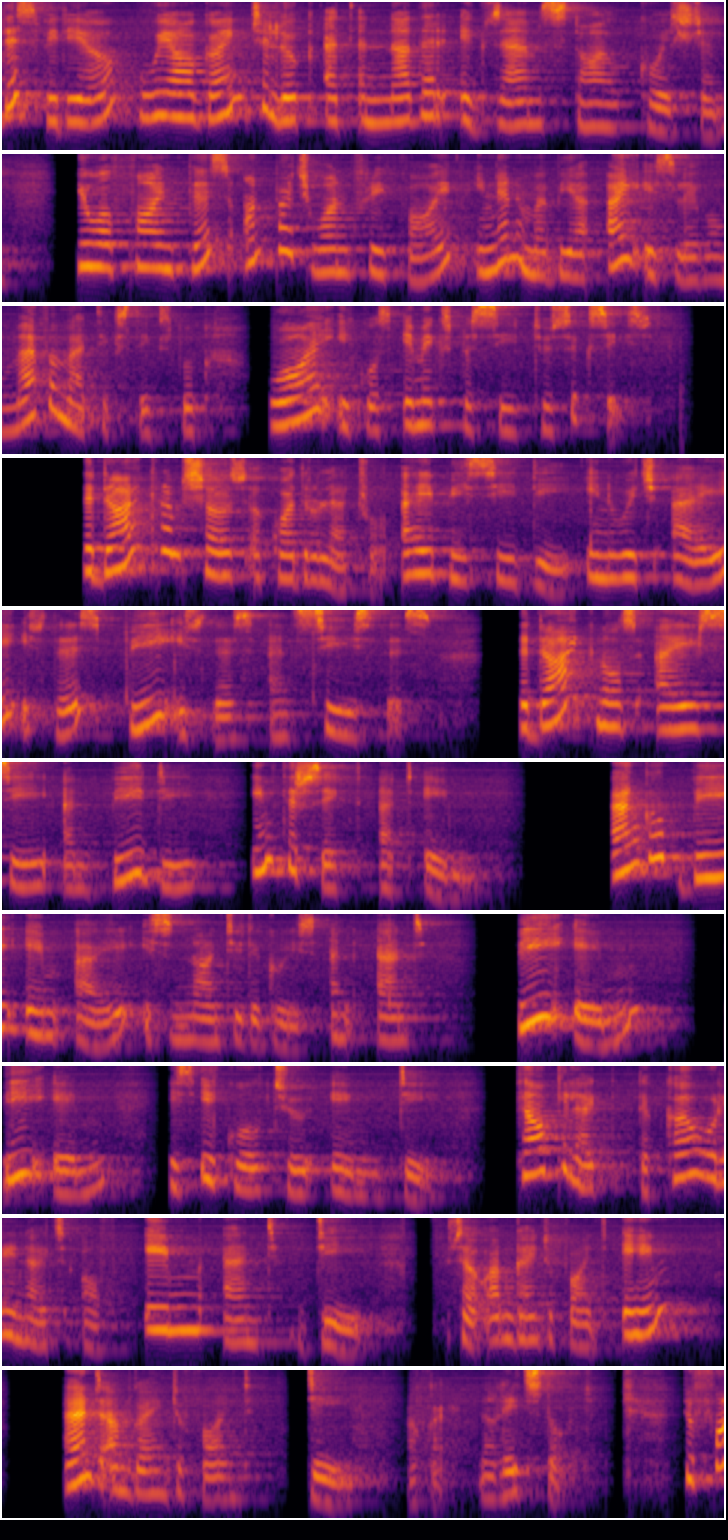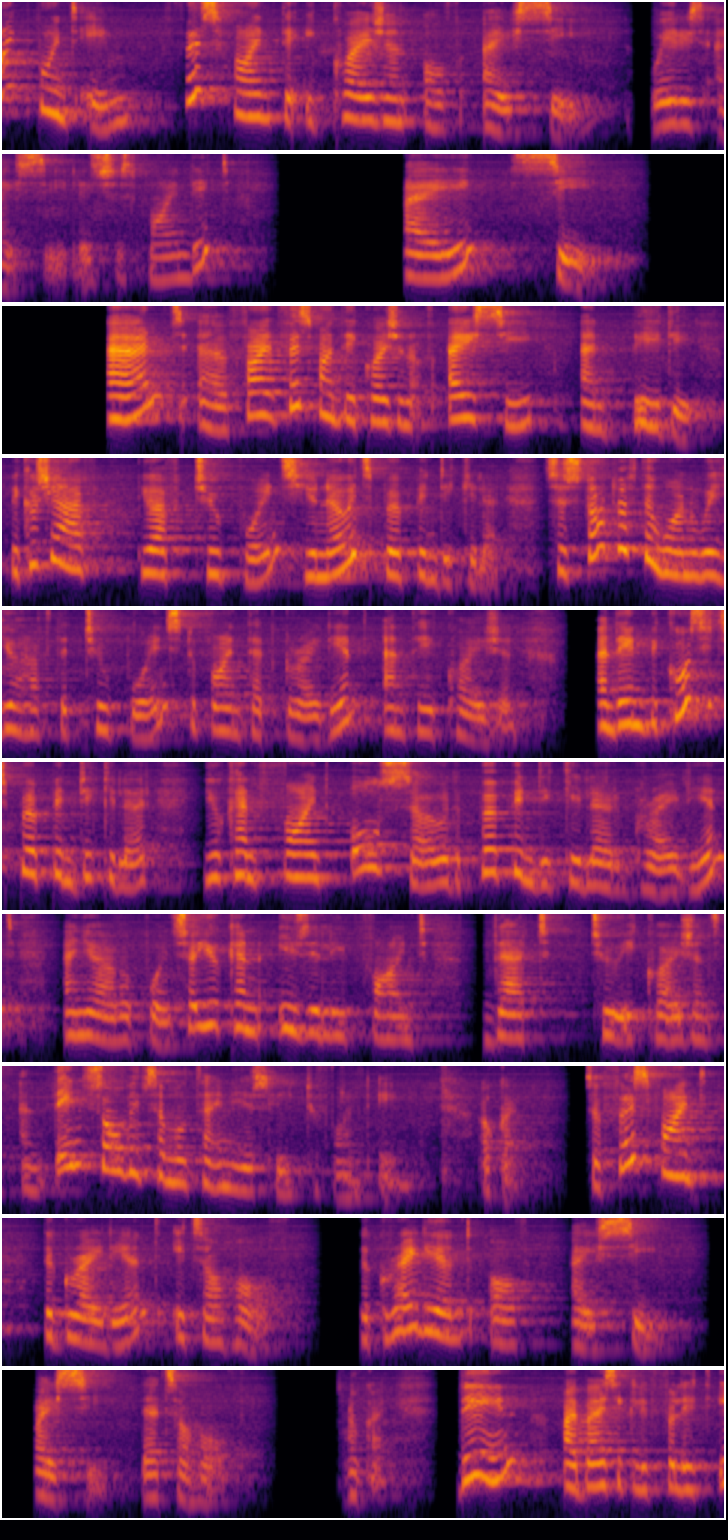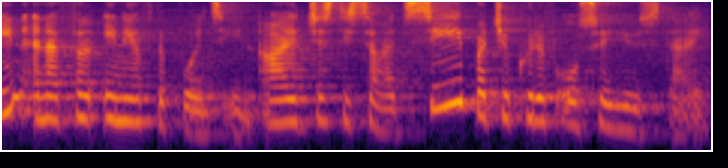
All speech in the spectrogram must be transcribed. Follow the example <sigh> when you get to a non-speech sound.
In this video, we are going to look at another exam style question. You will find this on page 135 in the Namibia AS level mathematics textbook y equals mx plus c to success. The diagram shows a quadrilateral ABCD in which A is this, B is this, and C is this. The diagonals AC and BD intersect at M. Angle BMA is 90 degrees and, and BM, BM is equal to MD. Calculate the coordinates of M and D. So I'm going to find M and I'm going to find D. Okay, now let's start. To find point M, first find the equation of AC. Where is AC? Let's just find it. AC. And uh, find, first find the equation of AC and BD. Because you have, you have two points, you know it's perpendicular. So start with the one where you have the two points to find that gradient and the equation. And then because it's perpendicular, you can find also the perpendicular gradient and you have a point. So you can easily find that two equations and then solve it simultaneously to find m. Okay, so first find the gradient, it's a half. The gradient of AC, AC, that's a half. Okay, then I basically fill it in and I fill any of the points in. I just decide C, but you could have also used A.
